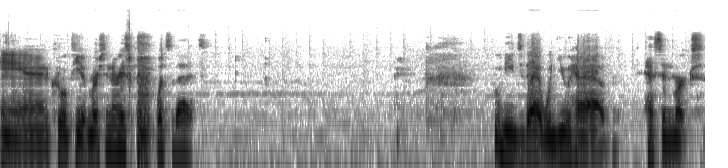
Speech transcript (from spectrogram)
And cruelty of mercenaries? What's that? Needs that when you have Hessian mercs?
